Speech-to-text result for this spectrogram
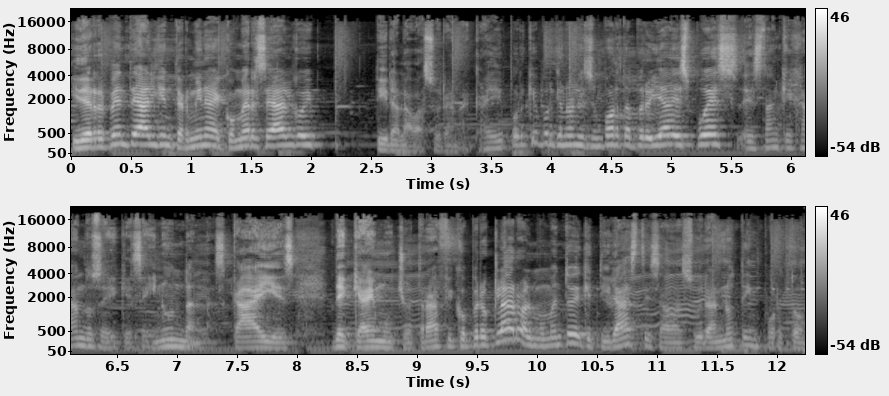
y de repente alguien termina de comerse algo y tira la basura en la calle. ¿Por qué? Porque no les importa, pero ya después están quejándose de que se inundan las calles, de que hay mucho tráfico, pero claro, al momento de que tiraste esa basura no te importó.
